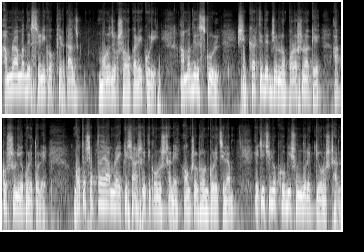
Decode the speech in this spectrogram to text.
আমরা আমাদের শ্রেণীকক্ষের কাজ মনোযোগ সহকারে করি। আমাদের স্কুল শিক্ষার্থীদের জন্য পড়াশোনাকে আকর্ষণীয় করে তোলে। গত সপ্তাহে আমরা একটি সাংস্কৃতিক অনুষ্ঠানে অংশগ্রহণ করেছিলাম। এটি ছিল খুবই সুন্দর একটি অনুষ্ঠান।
